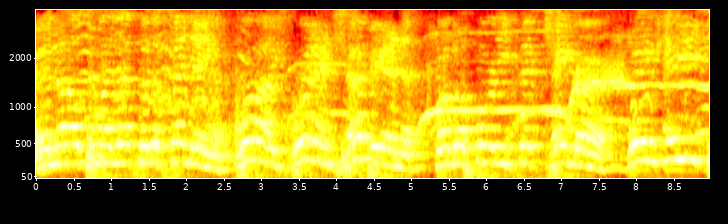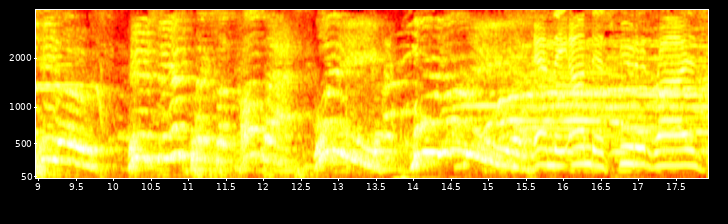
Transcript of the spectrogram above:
And now to my left, the defending Rise Grand Champion from the 45th Chamber, weighing 80 kilos. Here's the apex of combat, Lee Moriarty. And the undisputed Rise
